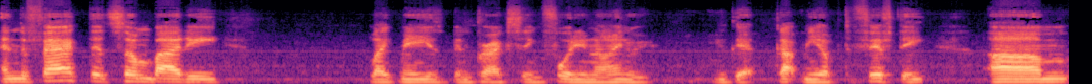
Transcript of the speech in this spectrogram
And the fact that somebody like me has been practicing 49, you get got me up to 50. Um,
